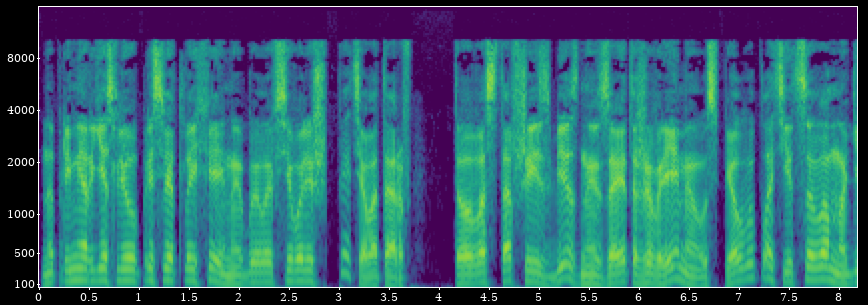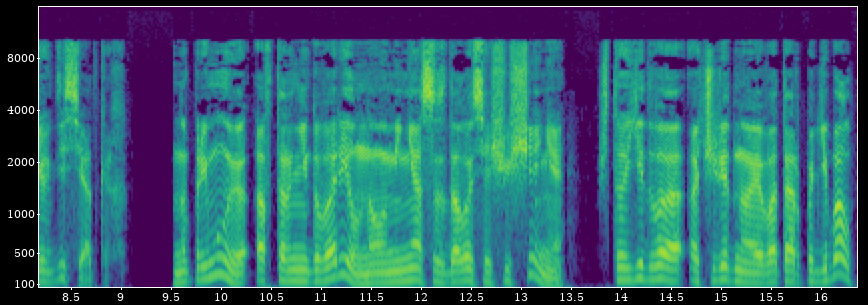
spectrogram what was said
Например, если у Пресветлой Хеймы было всего лишь пять аватаров, то восставший из бездны за это же время успел воплотиться во многих десятках. Напрямую автор не говорил, но у меня создалось ощущение, что едва очередной аватар погибал,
